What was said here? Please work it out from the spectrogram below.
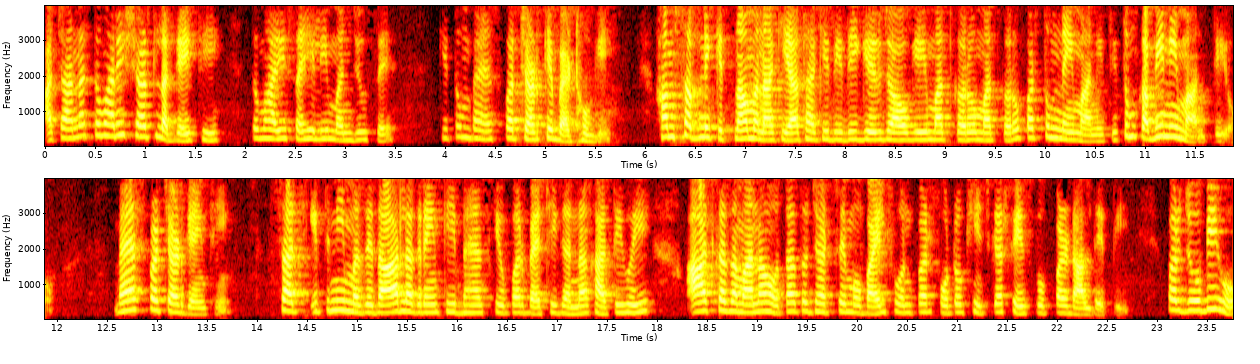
अचानक तुम्हारी शर्त लग गई थी, तुम्हारी सहेली मंजू से, कि तुम भैंस पर चढ़ के बैठोगी। हम सबने कितना मना किया था कि दीदी गिर जाओगी, मत करो मत करो, पर तुम नहीं मानी थी, तुम कभी नहीं मानती हो। भैंस पर चढ़ गई थी। सच, इतनी मज़ेदार लग रही थी भैंस के ऊपर बैठी गन्ना खाती हुई। आज का ज़माना होता तो झट से मोबाइल फ़ोन पर फ़ोटो खींचकर फेसबुक पर डाल देती। पर जो भी हो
